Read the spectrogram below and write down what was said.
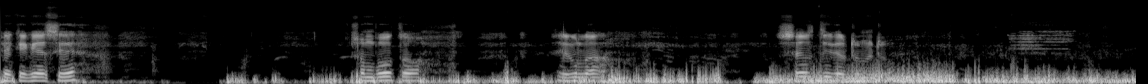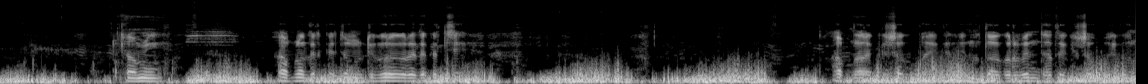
পেকে গেছে। সম্ভবত এগুলা শেষ দিকের টমেটো। আমি আপনাদেরকে টমেটো ঘুরে ঘুরে দেখাচ্ছি। আপনারা কৃষক ভাইদের জন্য দোয়া করবেন, যাতে কৃষক ভাইগণ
